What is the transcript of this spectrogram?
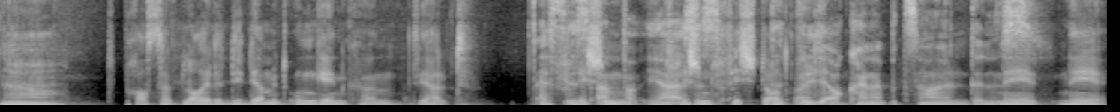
Ja. du brauchst halt Leute, die damit umgehen können, die halt Es ist frischen, einfach, ja, es ist, Fisch dort das will ja auch keiner bezahlen, Dennis. Nee, nee.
